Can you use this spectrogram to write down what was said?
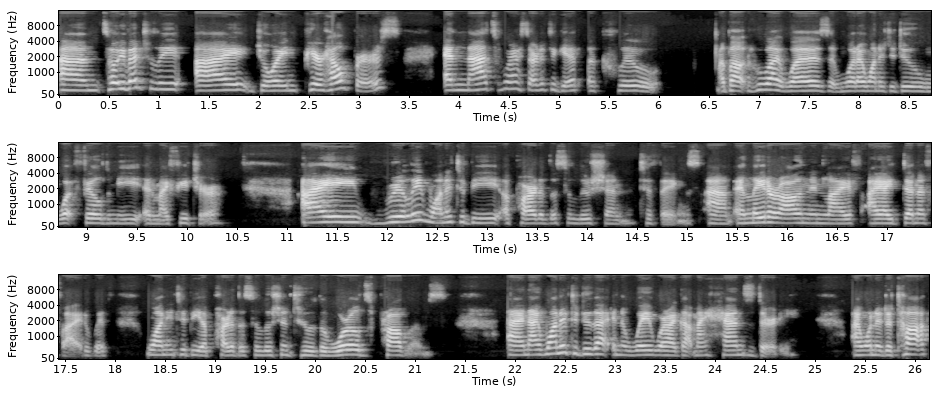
Um, so eventually I joined Peer Helpers. And that's where I started to get a clue about who I was and what I wanted to do and what filled me and my future. I really wanted to be a part of the solution to things. Um, and later on in life, I identified with wanting to be a part of the solution to the world's problems. And I wanted to do that in a way where I got my hands dirty. I wanted to talk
